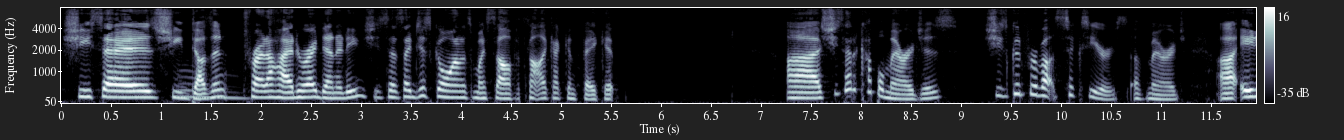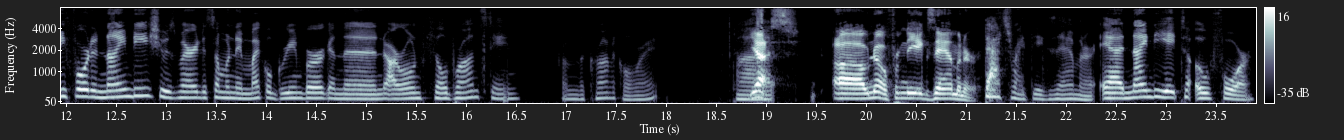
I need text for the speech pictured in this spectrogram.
She says she doesn't try to hide her identity. She says, I just go on as myself. It's not like I can fake it. Uh, she's had a couple marriages. She's good for about six years of marriage. Uh, 84 to 90, she was married to someone named Michael Greenberg, and then our own Phil Bronstein from the Chronicle, right? yes. Uh, no, from the Examiner. That's right, the Examiner. And 98 to 04.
